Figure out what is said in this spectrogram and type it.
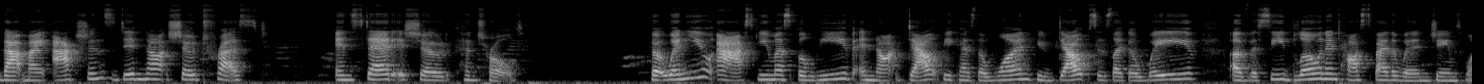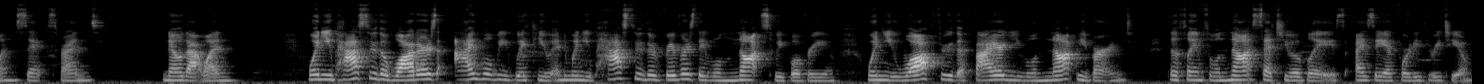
that my actions did not show trust Instead, it showed controlled. But when you ask, you must believe and not doubt, because the one who doubts is like a wave of the sea blown and tossed by the wind. James 1 6, friends. Know that one. When you pass through the waters, I will be with you. And when you pass through the rivers, they will not sweep over you. When you walk through the fire, you will not be burned. The flames will not set you ablaze. Isaiah 43 2.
